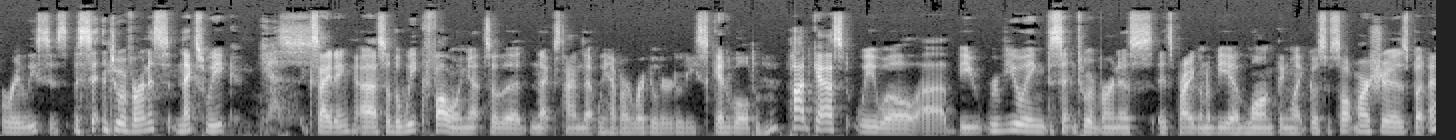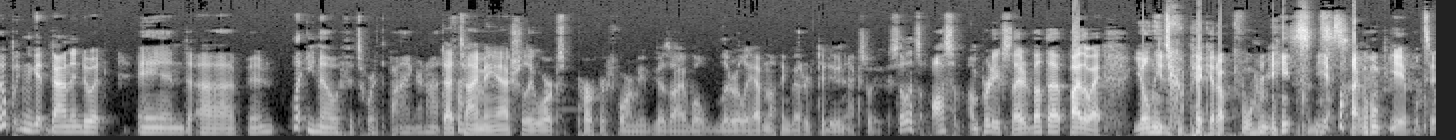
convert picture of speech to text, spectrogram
releases, Descent into Avernus next week Yes. exciting. Uh, so the week following it, so the next time that we have our regularly scheduled Mhm. podcast, we will uh, be reviewing Descent into Avernus. It's probably going to be a long thing like Ghost of Salt Marshes, but I hope we can get down into it and, uh, and let you know if it's worth buying or not. That timing actually works perfect for me because I will literally have nothing better to do next week. So that's awesome. I'm pretty excited about that. By the way, you'll need to go pick it up for me since Yes. I won't be able to.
